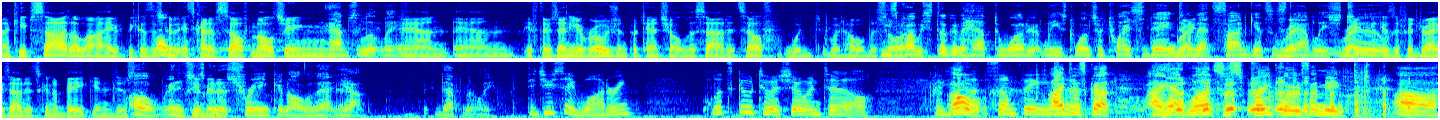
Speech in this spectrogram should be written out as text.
uh, keep sod alive because it's, Oh. gonna, it's kind of self-mulching. Absolutely. And and if there's any erosion potential, the sod itself would would hold the He's soil. probably still going to have to water at least once or twice a day until Right. that sod gets right, established right, too. because if it dries out, it's going to bake in just oh, and it's just going to shrink and all of that. Yeah, definitely. Did you say watering? Let's go to a show and tell. Have you Oh, got something? I uh, just got. I have lots of sprinklers. I mean, uh,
